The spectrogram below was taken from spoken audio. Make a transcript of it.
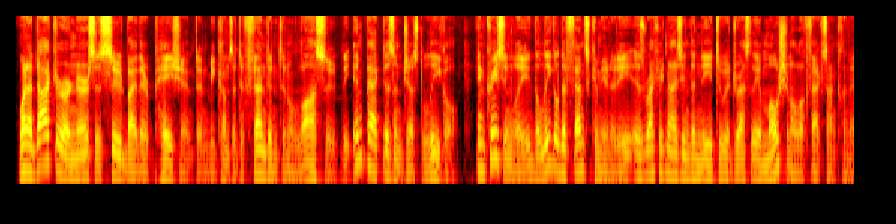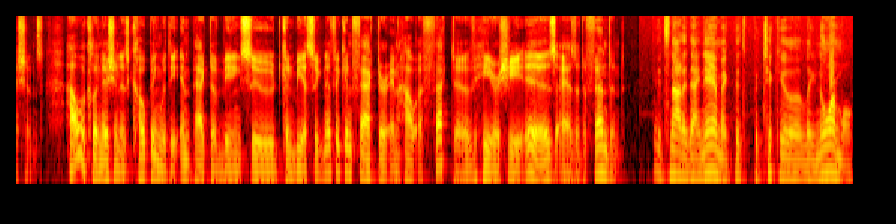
When a doctor or nurse is sued by their patient and becomes a defendant in a lawsuit, the impact isn't just legal. Increasingly, the legal defense community is recognizing the need to address the emotional effects on clinicians. How a clinician is coping with the impact of being sued can be a significant factor in how effective he or she is as a defendant. It's not a dynamic that's particularly normal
